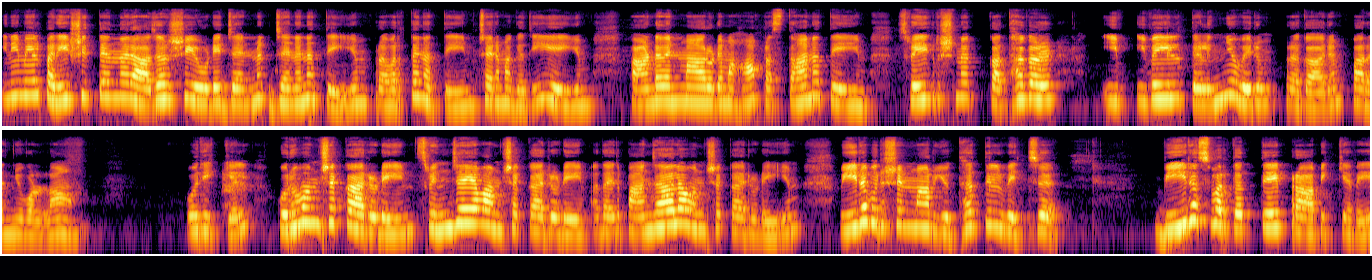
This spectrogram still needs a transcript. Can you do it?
ഇനിമേൽ പരീക്ഷിത്ത് എന്ന രാജർഷിയുടെ ജന്മ ജനനത്തെയും പ്രവർത്തനത്തെയും ചരമഗതിയെയും പാണ്ഡവന്മാരുടെ മഹാപ്രസ്ഥാനത്തെയും ശ്രീകൃഷ്ണ കഥകൾ ഇവയിൽ തെളിഞ്ഞുവരും പ്രകാരം പറഞ്ഞുകൊള്ളാം. ഒരിക്കൽ കുരുവംശക്കാരുടെയും ശ്രിഞ്ജയ വംശക്കാരുടെയും അതായത് പാഞ്ചാല വംശക്കാരുടെയും വീരപുരുഷന്മാർ യുദ്ധത്തിൽ വെച്ച് വീരസ്വർഗത്തെ പ്രാപിക്കവേ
